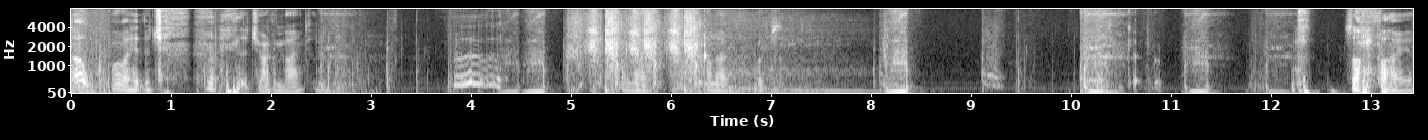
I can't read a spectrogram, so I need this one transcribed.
Oh, oh, I hit the, the dragon by accident. Oh no, oh no, whoops. It's on fire.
